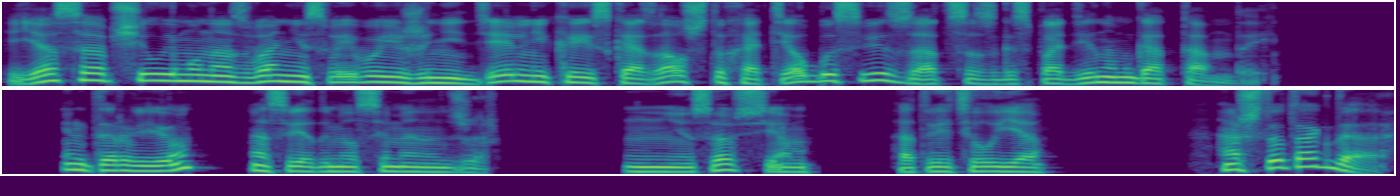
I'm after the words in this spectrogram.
я сообщил ему название своего еженедельника и сказал, что хотел бы связаться с господином Гатандой. «Интервью?» — осведомился менеджер. «Не совсем», — ответил я. «А что тогда?»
